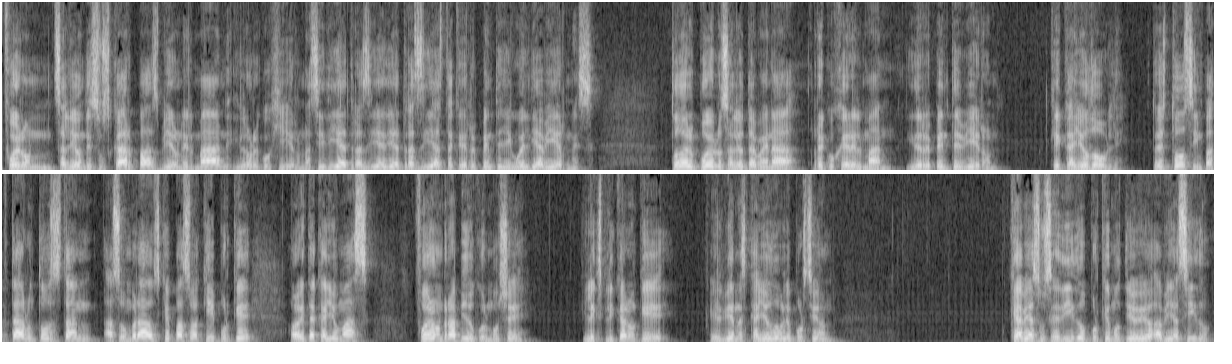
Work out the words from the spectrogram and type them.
fueron, salieron de sus carpas, vieron el man y lo recogieron. Así día tras día, día tras día, hasta que de repente llegó el día viernes. Todo el pueblo salió también a recoger el man y de repente vieron que cayó doble. Entonces todos impactaron, todos están asombrados. ¿Qué pasó aquí? ¿Por qué ahorita cayó más? Fueron rápido con Moshe y le explicaron que el viernes cayó doble porción. ¿Qué había sucedido? ¿Por qué motivo había sido?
